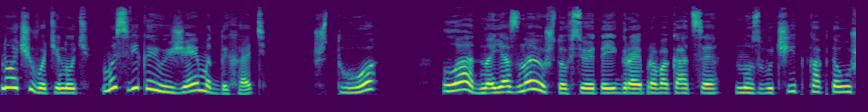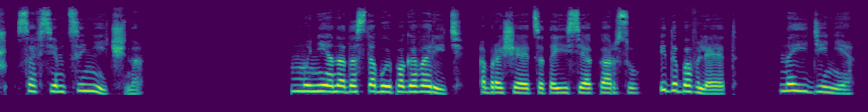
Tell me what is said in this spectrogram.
«Ну а чего тянуть? Мы с Викой уезжаем отдыхать». «Что?» «Ладно, я знаю, что все это игра и провокация, но звучит как-то уж совсем цинично». «Мне надо с тобой поговорить», — обращается Таисия к Арсу и добавляет. «Наедине».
